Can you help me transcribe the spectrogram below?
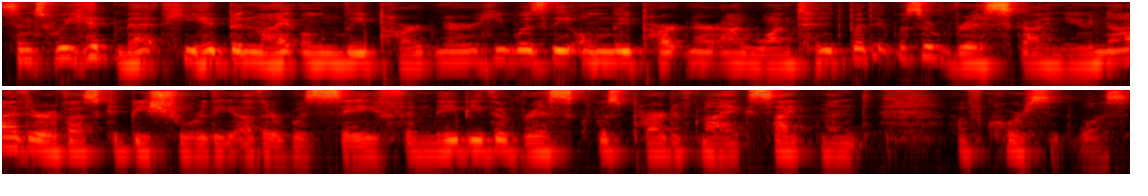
Since we had met, he had been my only partner. He was the only partner I wanted, but it was a risk I knew. Neither of us could be sure the other was safe, and maybe the risk was part of my excitement. Of course it was.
